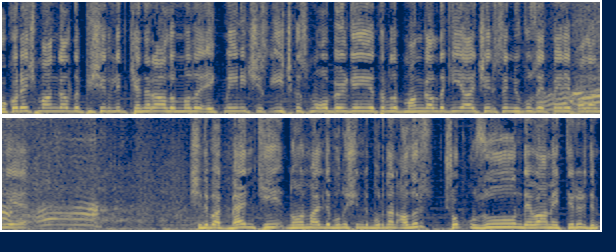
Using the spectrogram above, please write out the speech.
Kokoreç mangalda pişirilip kenara alınmalı. Ekmeğin iç, iç kısmı o bölgeye yatırılıp mangaldaki yağ içerisine nüfuz etmeli falan diye. Şimdi bak ben ki normalde bunu şimdi buradan alır çok uzun devam ettirirdim.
